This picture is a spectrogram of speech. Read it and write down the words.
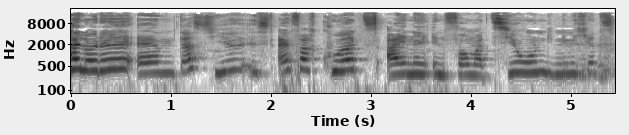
Hi Leute, ähm, das hier ist einfach kurz eine Information, die nehme ich jetzt.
